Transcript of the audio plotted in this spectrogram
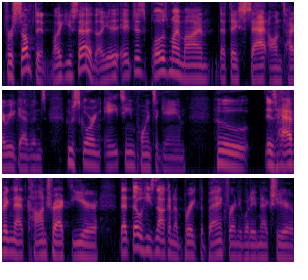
for something. Like you said, like it, it just blows my mind that they sat on Tyreke Evans, who's scoring 18 points a game, who is having that contract year. That though he's not going to break the bank for anybody next year,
